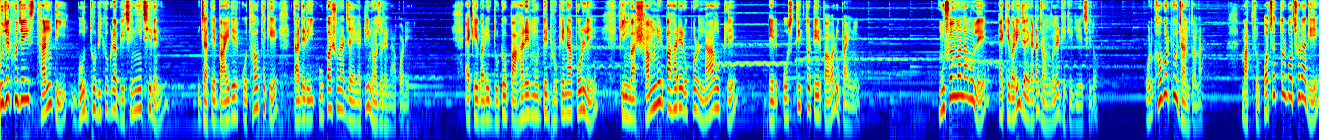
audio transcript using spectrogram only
খুঁজে খুঁজে এই স্থানটি বৌদ্ধ ভিক্ষুকরা বেছে নিয়েছিলেন, যাতে বাইরের কোথাও থেকে তাদের এই উপাসনার জায়গাটি নজরে না পড়ে। একেবারে দুটো পাহাড়ের মধ্যে ঢুকে না পড়লে কিংবা সামনের পাহাড়ের ওপর না উঠলে এর অস্তিত্ব টের পাওয়ার উপায় নেই। মুসলমান আমলে একেবারেই জায়গাটা জঙ্গলে ঢেকে গিয়েছিল। ওর খবর কেউ জানতো না। মাত্র পঁচাত্তর বছর আগে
